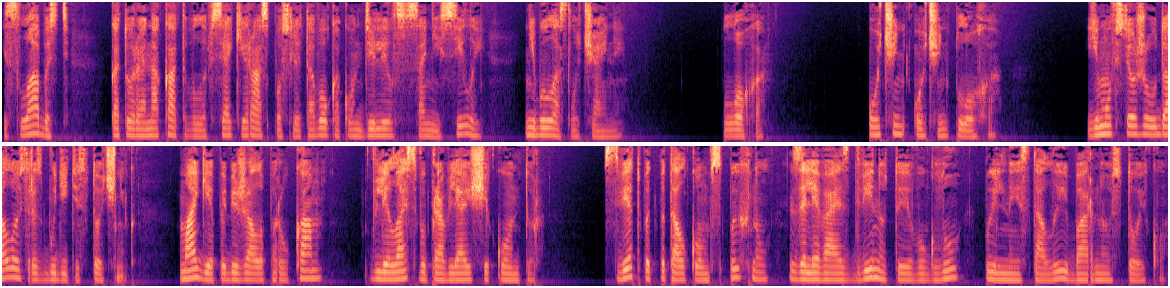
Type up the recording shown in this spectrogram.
и слабость, которая накатывала всякий раз после того, как он делился с Аней силой, не была случайной. Плохо. Очень-очень плохо. Ему все же удалось разбудить источник. Магия побежала по рукам, влилась в управляющий контур. Свет под потолком вспыхнул, заливая сдвинутые в углу пыльные столы и барную стойку.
